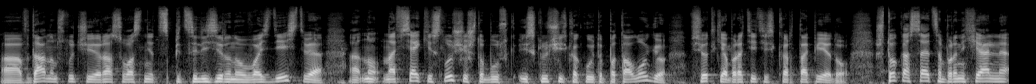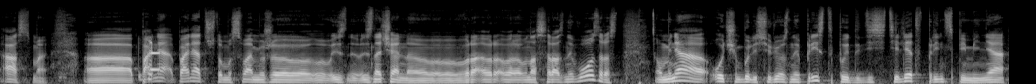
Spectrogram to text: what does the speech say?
А, в данном случае, раз у вас нет специализированного воздействия, а, ну, на всякий случай, чтобы исключить какую-то патологию, все-таки обратитесь к ортопеду. Что касается бронхиальной астмы, а, поня- понятно, что мы с вами уже изначально, у нас разный возраст. У меня очень были серьезные приступы, до 10 лет, в принципе, меня,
